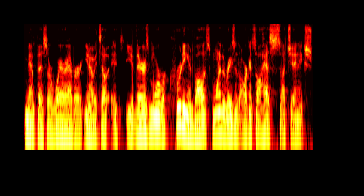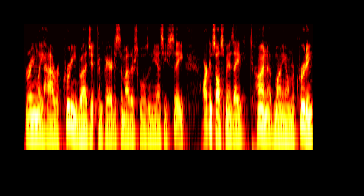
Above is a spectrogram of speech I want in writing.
Memphis or wherever. You know, it's a it's you, there is more recruiting involved. It's one of the reasons Arkansas has such an extremely high recruiting budget compared to some other schools in the SEC. Arkansas spends a ton of money on recruiting,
